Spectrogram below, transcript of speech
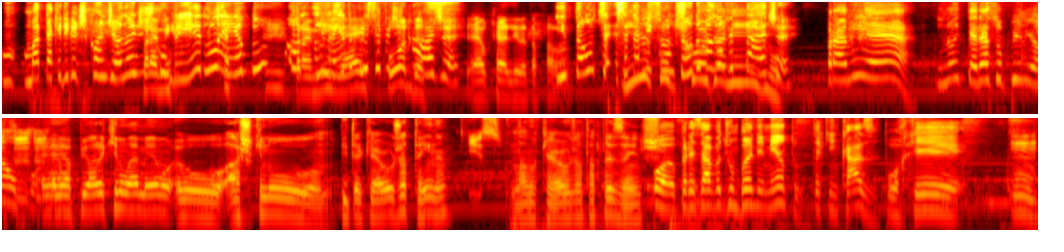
um- uma técnica discordiana eu Pra mim- lendo, Pra mim lendo o é princípio de discórdia. É o que a Lila tá falando. Então, você tá me é contando uma novidade. Pra mim é. E não interessa a opinião, pô. É, o pior é que não é mesmo. Eu acho que no Peter Carroll já tem, né? Isso. Lá no Carroll já tá presente. Pô, eu precisava de um banimento aqui em casa, porque Hum.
